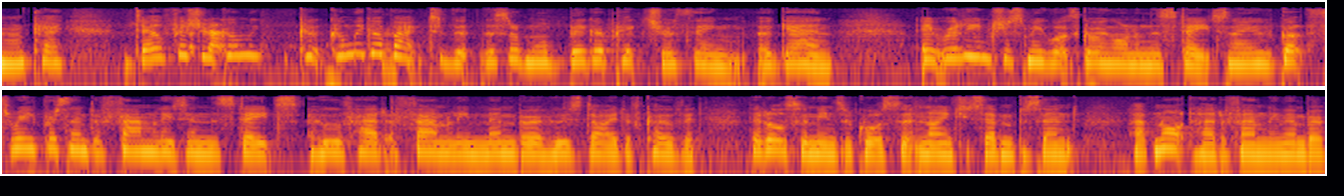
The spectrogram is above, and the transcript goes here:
Okay, Dale Fisher, can we can we go back to the, the sort of more bigger picture thing again? It really interests me what's going on in the States. Now, you've got 3% of families in the States who've had a family member who's died of COVID. That also means, of course, that 97% have not had a family member.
